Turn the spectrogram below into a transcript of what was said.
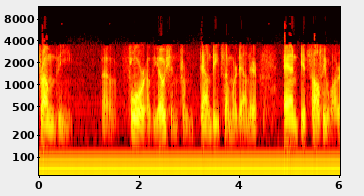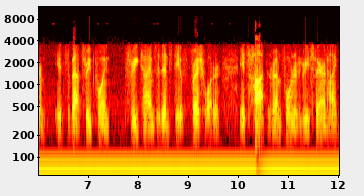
from the uh, floor of the ocean, from down deep somewhere down there, and it's salty water. It's about 3.3 times the density of fresh water. It's hot, around 400 degrees Fahrenheit,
